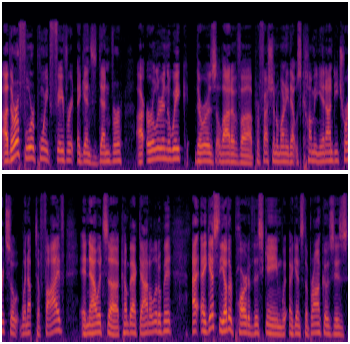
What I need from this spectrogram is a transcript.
Uh, they're a four point favorite against Denver. Uh, earlier in the week, there was a lot of uh, professional money that was coming in on Detroit, so it went up to five, and now it's uh, come back down a little bit. I, I guess the other part of this game against the Broncos is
